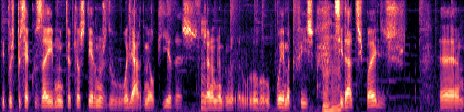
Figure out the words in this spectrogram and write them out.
E depois por isso é que usei muito aqueles termos do olhar de Melquíades, já não me lembro o, o poema que fiz, Uhum. Cidade de Espelhos, ah,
